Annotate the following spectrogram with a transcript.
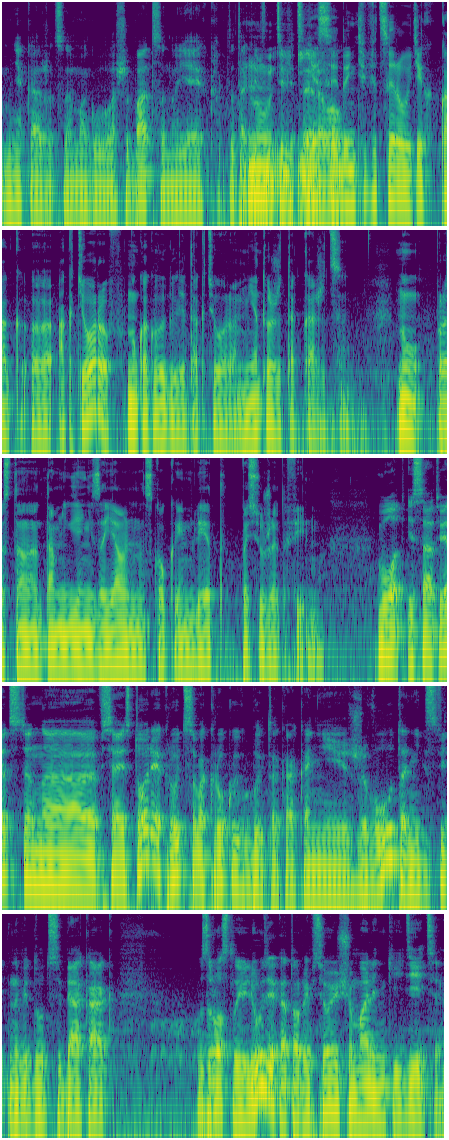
мне кажется, могу ошибаться, но я их как-то так ну, идентифицировал. Если идентифицировать их как э, актеров, ну, как выглядят актеры, мне тоже так кажется. Ну, просто там нигде не заявлено, сколько им лет по сюжету фильма. Вот, и, соответственно, вся история крутится вокруг их быта, как они живут, они действительно ведут себя как взрослые люди, которые все еще маленькие дети.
